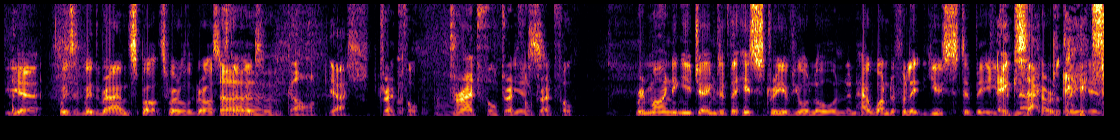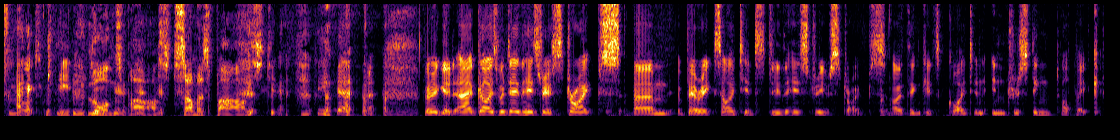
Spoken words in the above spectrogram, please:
yeah, with with round spots where all the grass is oh God, yes, dreadful, dreadful, dreadful, yes. dreadful. Reminding you, James, of the history of your lawn and how wonderful it used to be, Exactly, now currently is not. exactly. Lawn's past, summer's past. yeah, very good, uh, guys. We're doing the history of stripes. Um, very excited to do the history of stripes. I think it's quite an interesting topic,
